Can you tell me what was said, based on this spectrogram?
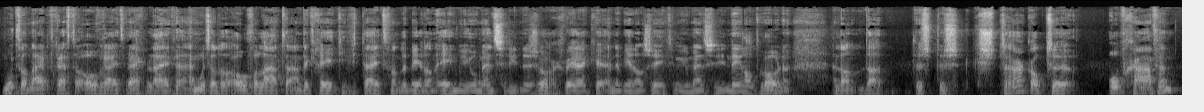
moet wat mij betreft de overheid wegblijven. En moet dat overlaten aan de creativiteit van de meer dan 1 miljoen mensen die in de zorg werken en de meer dan 17 miljoen mensen die in Nederland wonen. En dan dat, dus, dus strak op de opgaven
